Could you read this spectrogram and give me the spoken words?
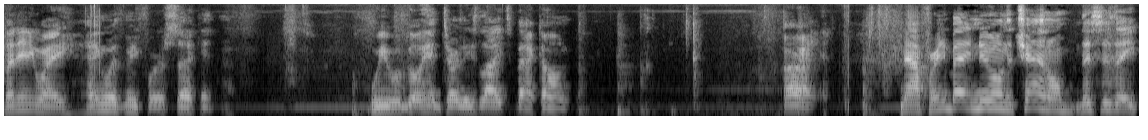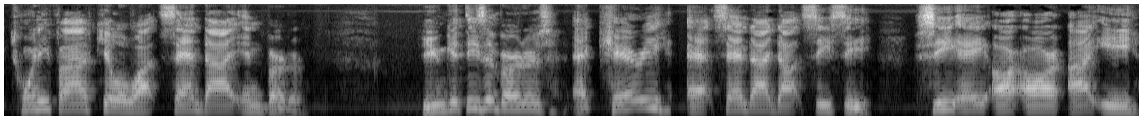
but anyway, hang with me for a second. We will go ahead and turn these lights back on. All right. Now, for anybody new on the channel, this is a 25 kilowatt Sandai inverter. You can get these inverters at carrie at sandai.cc. C A R R I E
